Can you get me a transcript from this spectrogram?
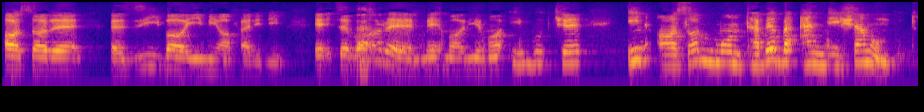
آثار زیبایی می آفریدیم اعتبار معماری ما این بود که این آثار منطبق به اندیشمون بود.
